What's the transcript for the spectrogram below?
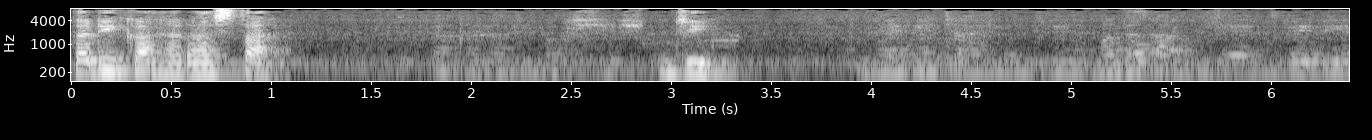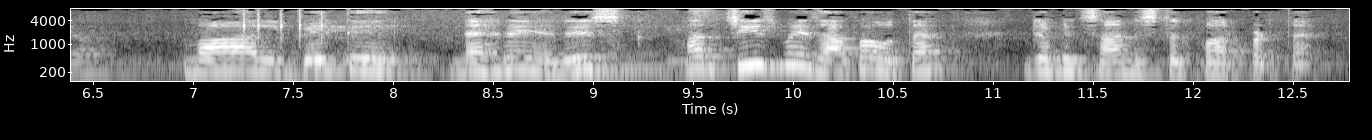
طریقہ ہے، راستہ ہے۔ جی۔ مال، بیٹے، نہریں رسک ہر چیز میں اضافہ ہوتا ہے جب انسان استغفار پڑتا ہے۔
